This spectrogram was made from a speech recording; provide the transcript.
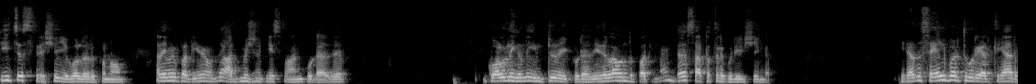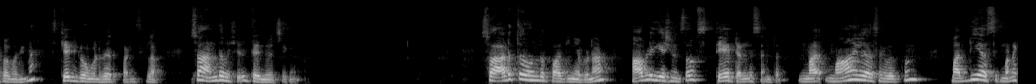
டீச்சர்ஸ் ரேஷியோ இவ்வளோ இருக்கணும். அதேமாதிரி பார்த்தீங்கன்னா வந்து அட்மிஷன் ஃபீஸ் வாங்கக்கூடாது. குழந்தைங்க வந்து இன்டர்வியூ வைக்கக்கூடாது. இதெல்லாம் வந்து பார்த்தீங்கன்னா இந்த சட்டத்தில் கூடிய விஷயங்கள். இதாவது செயல்படுத்தக்கூடிய இடத்துல யார் இருப்பாங்க பார்த்தீங்கன்னா ஸ்டேட் கவர்மெண்ட் தான் இருப்பாங்க. சரிங்களா? ஸோ அந்த விஷயத்தை தெரிஞ்சு வச்சுக்கோங்க ஸோ அடுத்து வந்து பார்த்தீங்க அப்படின்னா applications of state and centre மாநில அரசுகளுக்கும் மத்திய அரசுக்குமான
